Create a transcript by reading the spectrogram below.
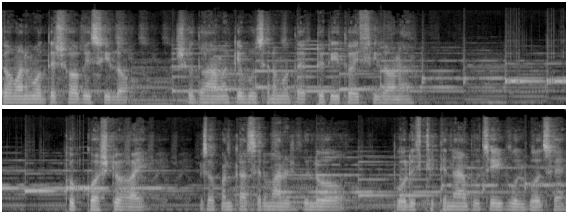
তোমার মধ্যে সবই ছিল, শুধু আমাকে বোঝার মতো একটা হৃদয় ছিল না। খুব কষ্ট হয় যখন কাছের মানুষগুলো পরিস্থিতি না বুঝেই ভুল বোঝে।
